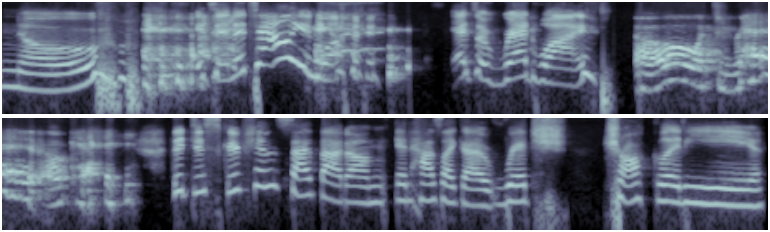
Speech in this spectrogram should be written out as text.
no, it's an Italian wine. It's a red wine. oh, it's red. Okay. The description said that um it has like a rich chocolatey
